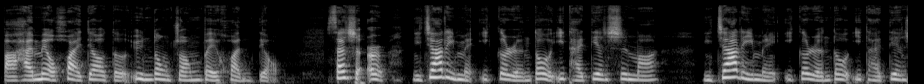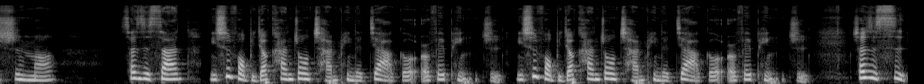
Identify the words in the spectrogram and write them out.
把还没有坏掉的运动装备换掉。三十二，你家里每一个人都有一台电视吗？你家里每一个人都有一台电视吗？三十三，你是否比较看重产品的价格而非品质？你是否比较看重产品的价格而非品质？三十四。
